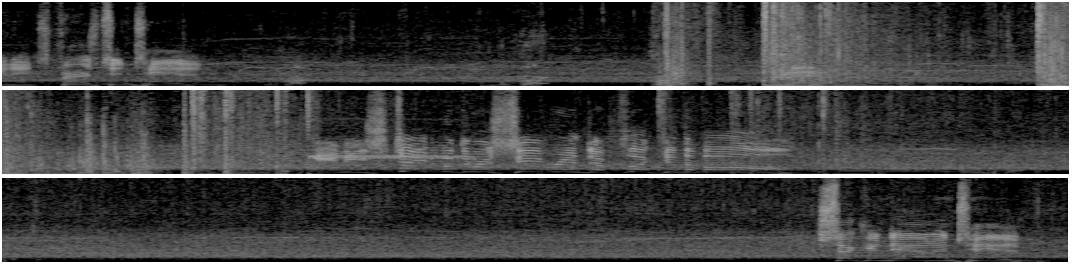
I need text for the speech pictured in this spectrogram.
And it's first and ten. And he stayed with the receiver and deflected the ball. Second down and ten.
